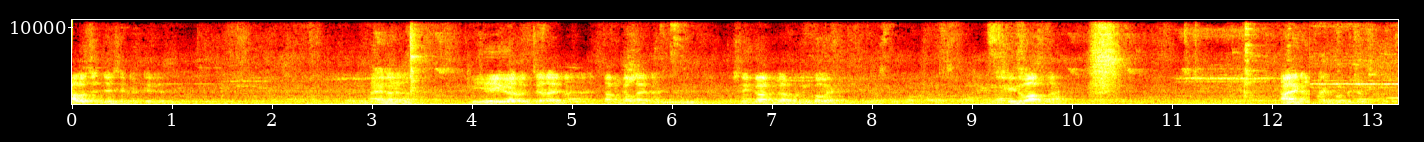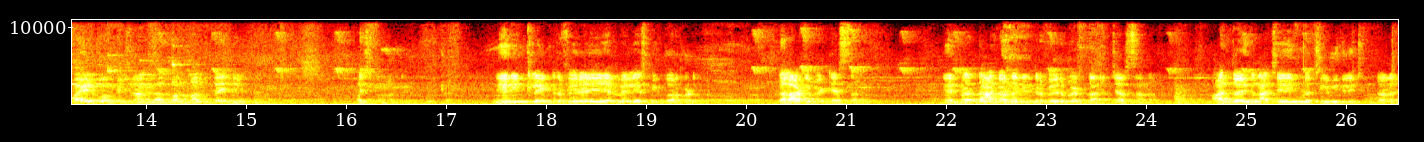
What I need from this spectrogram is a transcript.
ఆలోచన చేసేటట్టే లేదు. ఆయన మీ ఏ గారు వచ్చారు ఆయన తనకల్లా ఆయన. శ్రీకాంత్ గారు కూడా ఇంకో ఆయన శ్రీనివాస ఆయన ఫైల్ పంపించినాను కాదు వన్ మంత్ టైం చెప్పినాను. నేను ఇంట్లో ఇంటర్ఫీర్ అయ్యే ఎమ్మెల్యేస్ మీకు దొరకడు. గలాట్లు పెట్టేస్తాను. నేను ప్రధానంగా నాకు ఇంటర్ఫీర్ పెడతా చేస్తాను. అంతో నా చేయి కూడా చిలిమిదిలు ఇచ్చుకుంటాను.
